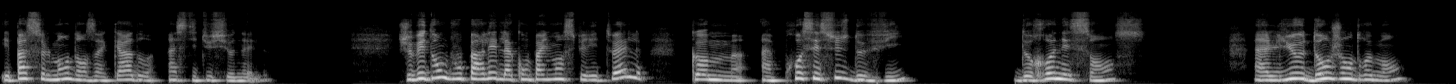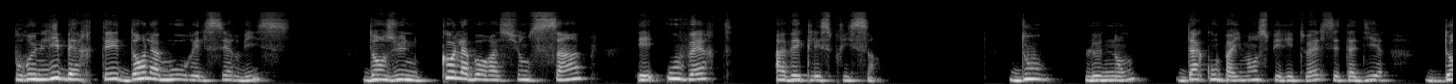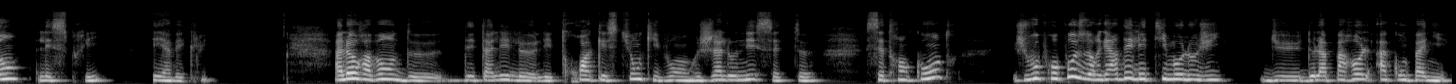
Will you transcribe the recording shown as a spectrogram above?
et pas seulement dans un cadre institutionnel. Je vais donc vous parler de l'accompagnement spirituel comme un processus de vie, de renaissance, un lieu d'engendrement pour une liberté dans l'amour et le service, dans une collaboration simple et ouverte avec l'Esprit Saint. D'où le nom d'accompagnement spirituel, c'est-à-dire dans l'Esprit et avec lui. Alors, avant d'étaler les trois questions qui vont jalonner cette, rencontre, je vous propose de regarder l'étymologie de la parole accompagnée.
